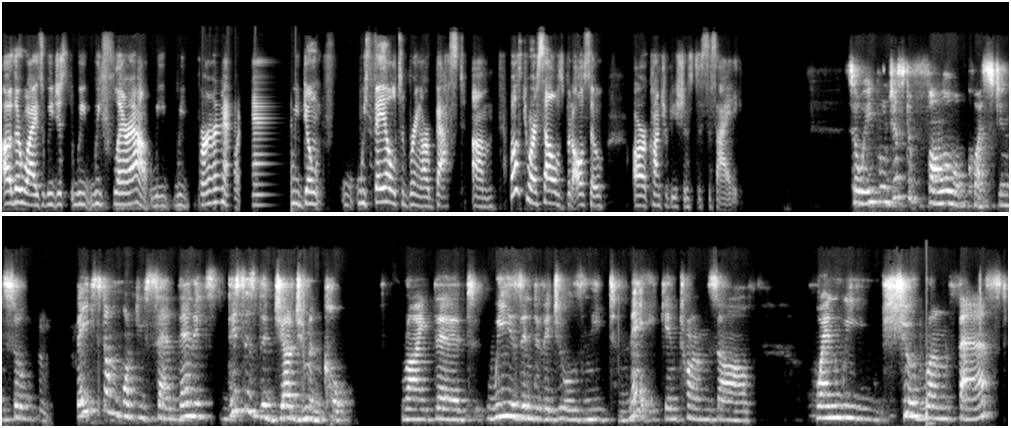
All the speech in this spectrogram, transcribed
Otherwise we just we we flare out we we burn out and we don't we fail to bring our best um, both to ourselves but also our contributions to society. So april just a follow-up question. So hmm. based on what you said then it's this is the judgment call right that we as individuals need to make in terms of when we should run fast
